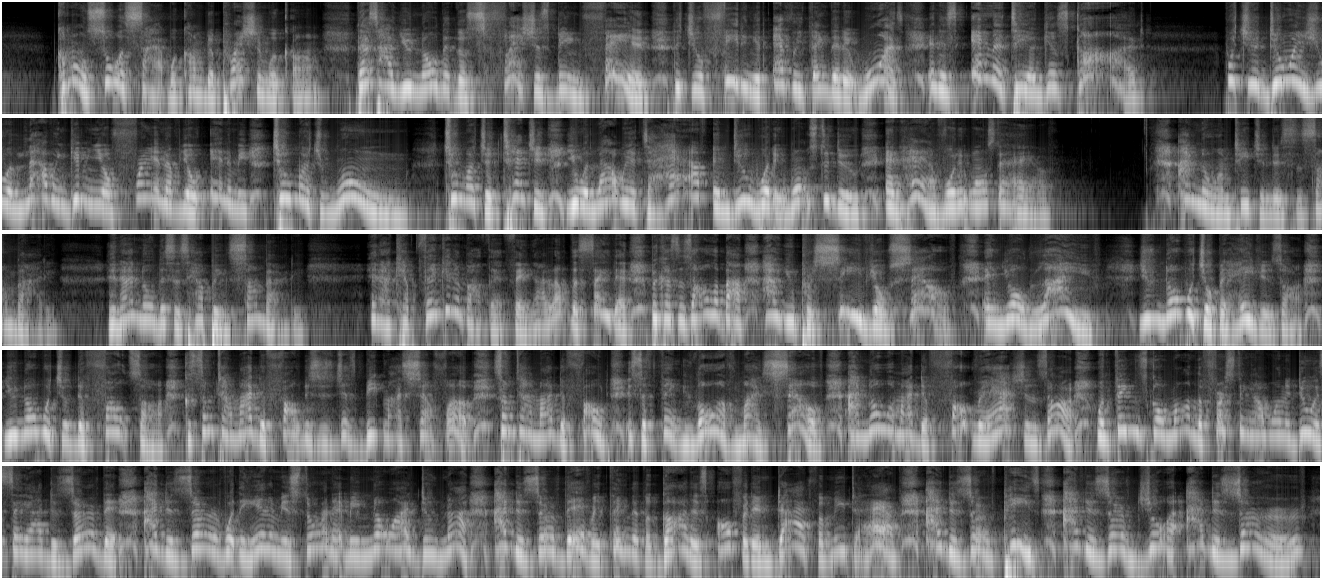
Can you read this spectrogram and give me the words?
Come on, suicide will come, depression will come. That's how you know that the flesh is being fed, that you're feeding it everything that it wants, and it's enmity against God. What you're doing is you're allowing, giving your friend of your enemy too much room, too much attention. You allow it to have and do what it wants to do and have what it wants to have. I know I'm teaching this to somebody, and I know this is helping somebody. And I kept thinking about that thing. I love to say that because it's all about how you perceive yourself and your life. You know what your behaviors are. You know what your defaults are. Because sometimes my default is to just beat myself up. Sometimes my default is to think low of myself. I know what my default reactions are. When things go wrong, the first thing I want to do is say, I deserve that. I deserve what the enemy is throwing at me. No, I do not. I deserve everything that the God has offered and died for me to have. I deserve peace. I deserve joy. I deserve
